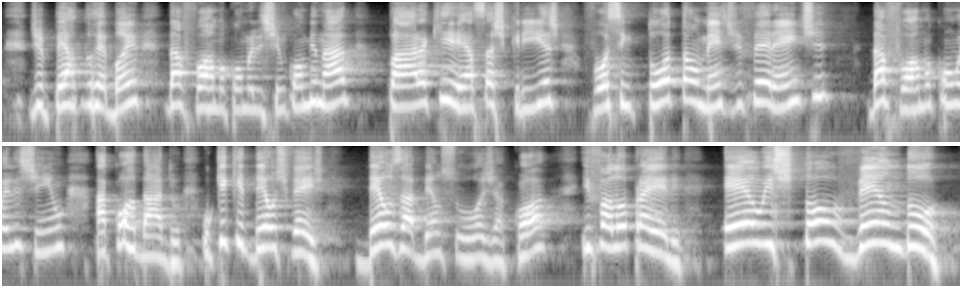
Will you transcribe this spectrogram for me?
de perto do rebanho, da forma como eles tinham combinado, para que essas crias fossem totalmente diferentes da forma como eles tinham acordado. O que, que Deus fez? Deus abençoou Jacó e falou para ele: Eu estou vendo,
